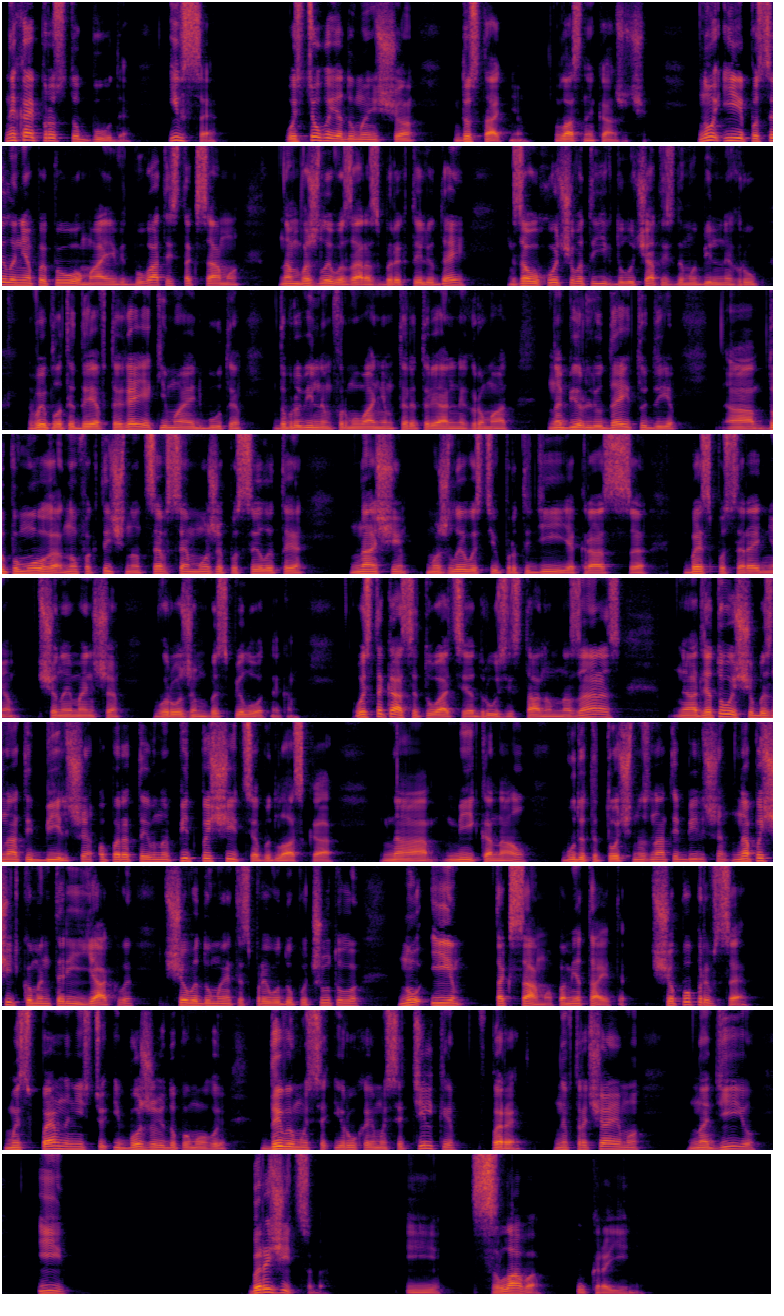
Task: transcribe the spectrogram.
Нехай просто буде. І все. Ось цього я думаю, що достатньо, власне кажучи. Ну і посилення ППО має відбуватись так само. Нам важливо зараз зберегти людей, заохочувати їх долучатись до мобільних груп, виплати ДФТГ, які мають бути добровільним формуванням територіальних громад, набір людей тоді, допомога. Ну, фактично, це все може посилити наші можливості в протидії якраз е, безпосередньо, щонайменше ворожим безпілотникам. Ось така ситуація, друзі, станом на зараз. Для того, щоб знати більше оперативно, підпишіться, будь ласка, на мій канал. Будете точно знати більше. Напишіть коментарі, як ви, що ви думаєте з приводу почутого. Ну і так само пам'ятайте, що, попри все, ми з впевненістю і Божою допомогою дивимося і рухаємося тільки вперед. Не втрачаємо надію і бережіть себе. І слава Україні!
